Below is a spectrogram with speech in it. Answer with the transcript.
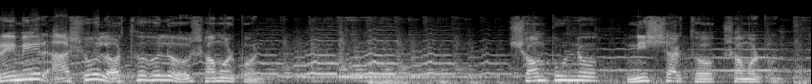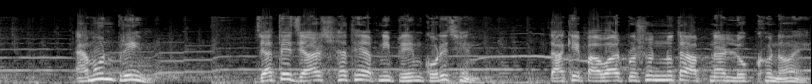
প্রেমের আসল অর্থ হল সমর্পণ। সম্পূর্ণ, নিঃস্বার্থ সমর্পণ। এমন প্রেম, যাতে যার সাথে আপনি প্রেম করেছেন, তাকে পাওয়ার প্রসন্নতা আপনার লক্ষ্য নয়।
